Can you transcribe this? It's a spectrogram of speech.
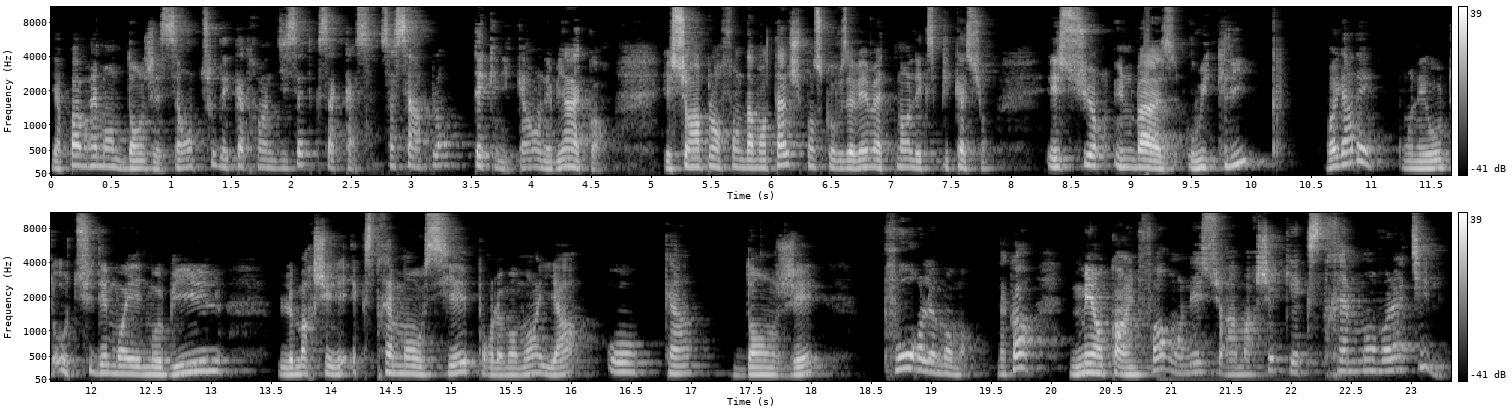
il n'y a pas vraiment de danger. C'est en dessous des 97 que ça casse. Ça, c'est un plan technique, hein, on est bien d'accord. Et sur un plan fondamental, je pense que vous avez maintenant l'explication. Et sur une base weekly, regardez, on est au-dessus des moyennes mobiles, le marché est extrêmement haussier. Pour le moment, il n'y a aucun danger pour le moment. D'accord? Mais encore une fois, on est sur un marché qui est extrêmement volatile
